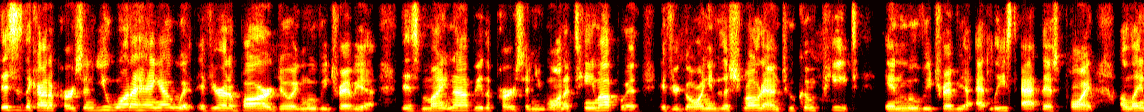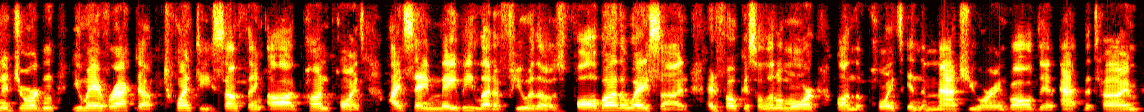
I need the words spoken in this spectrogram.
This is the kind of person you want to hang out with. If you're at a bar doing movie trivia, this might not be the person you want to team up with if you're going into the Schmoedown to compete in movie trivia, at least at this point. Elena Jordan, you may have racked up 20 something odd pun points. I'd say maybe let a few of those fall by the wayside and focus a little more on the points in the match you are involved in at the time.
